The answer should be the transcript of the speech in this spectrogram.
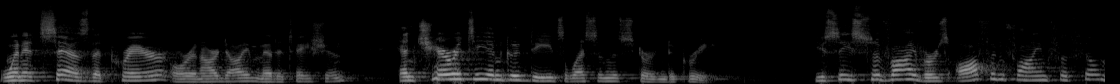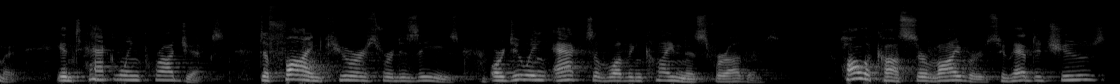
when it says that prayer, or in our day, meditation, and charity and good deeds lessen the stern decree. You see, survivors often find fulfillment in tackling projects to find cures for disease or doing acts of loving kindness for others. Holocaust survivors who had to choose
